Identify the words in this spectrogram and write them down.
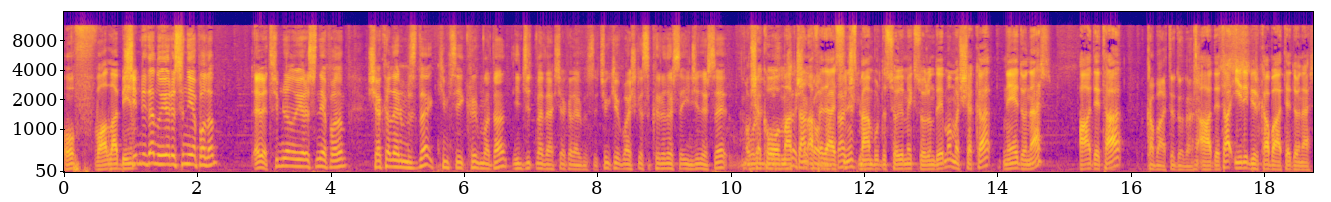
Of valla benim Şimdiden uyarısını yapalım. Evet. Şimdiden uyarısını yapalım. Şakalarımızda kimseyi kırmadan, incitmeden şakalarımızı. Çünkü başkası kırılırsa, incinirse... o şaka olmaktan şaka olmaktan affedersiniz çıkıyor. ben burada söylemek zorundayım ama şaka neye döner? Adeta Kabahate döner. adeta iri bir kabahate döner.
